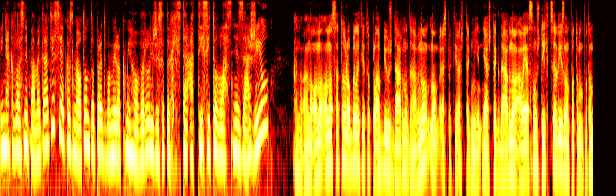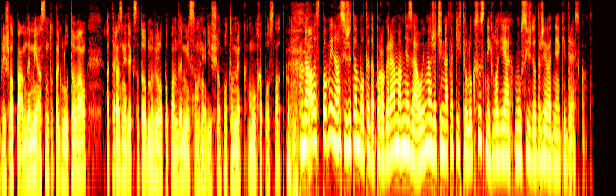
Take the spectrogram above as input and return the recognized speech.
Inak vlastne pamätáte si, ako sme o tomto pred dvomi rokmi hovorili, že sa to chystá a ty si to vlastne zažil? Áno, áno, ono, ono sa to robili tieto plavby už dávno, dávno, no respektíve až tak nie, nie až tak dávno, ale ja som vždy chcel ísť, len potom, potom prišla pandémia a som to tak lutoval a teraz hneď, ak sa to obnovilo po pandémii, som hneď išiel potom jak múcha po sladkom. No ale spomínal si, že tam bol teda program a mňa zaujíma, že či na takýchto luxusných lodiach musíš dodržiavať nejaký dress code.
